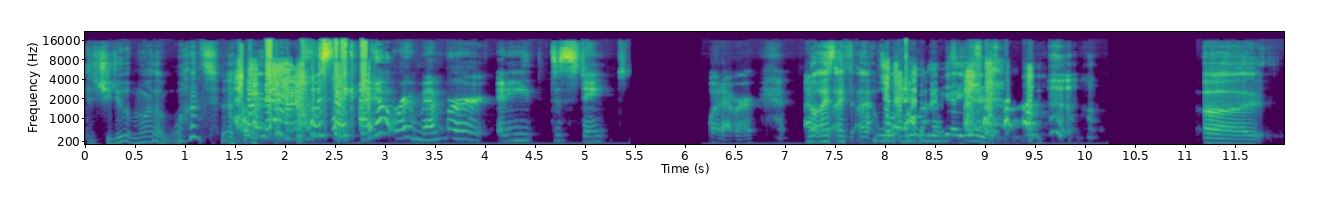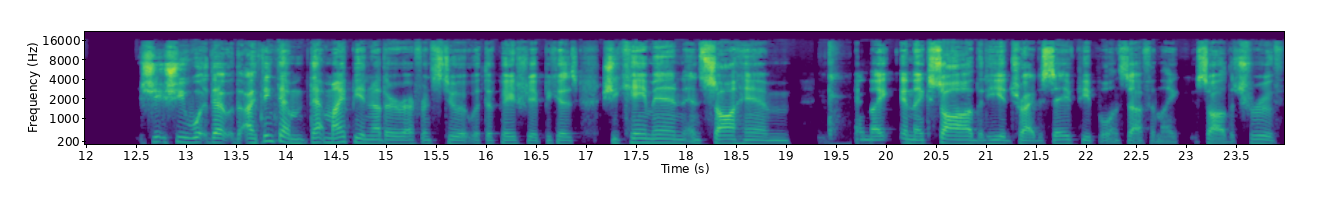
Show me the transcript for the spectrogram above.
Did she do it more than once? I don't know. I was like, I don't remember any distinct whatever. no, I, was- I, I I'm well, well, yeah, yeah. Uh, she she that I think that that might be another reference to it with the Patriot because she came in and saw him and like and like saw that he had tried to save people and stuff and like saw the truth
